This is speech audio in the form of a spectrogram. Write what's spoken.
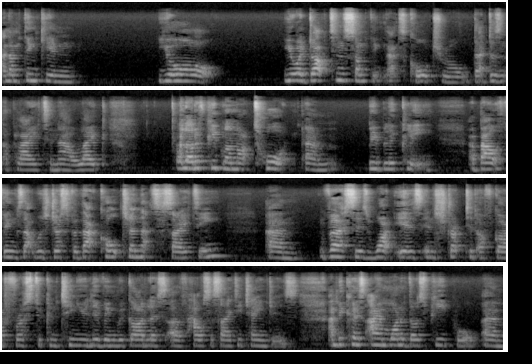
and I'm thinking, you're you're adopting something that's cultural that doesn't apply to now. Like a lot of people are not taught um, biblically about things that was just for that culture and that society. Um, versus what is instructed of God for us to continue living regardless of how society changes. And because I am one of those people um,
